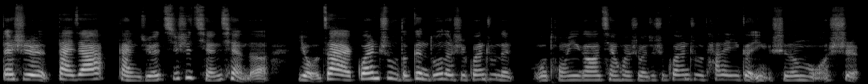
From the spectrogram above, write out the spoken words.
但是大家感觉其实浅浅的。有在关注的更多的是关注的，我同意刚刚千惠说，就是关注他的一个饮食的模式。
